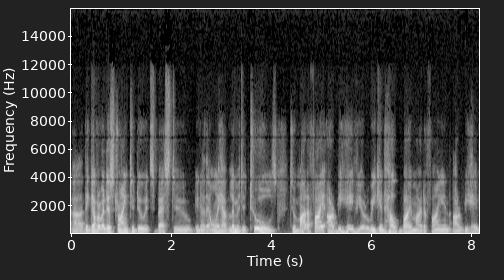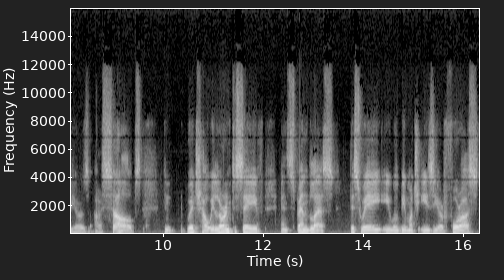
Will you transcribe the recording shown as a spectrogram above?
Uh, the government is trying to do its best to, you know, they only have limited tools to modify our behavior. We can help by modifying our behaviors ourselves, in which how we learn to save and spend less. This way, it will be much easier for us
